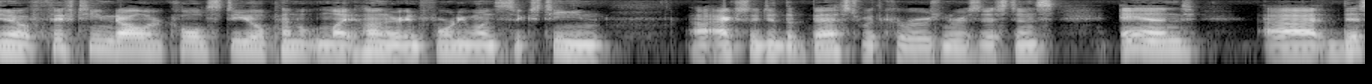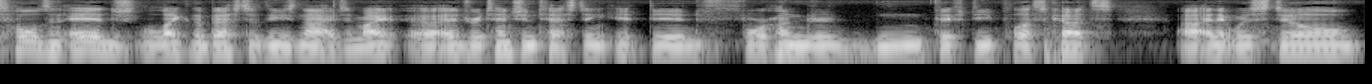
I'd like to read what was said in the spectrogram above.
you know, $15 cold steel Pendleton Lite Hunter in 4116 uh, actually did the best with corrosion resistance. And uh, this holds an edge like the best of these knives. In my uh, edge retention testing, it did 450 plus cuts, uh, and it was still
